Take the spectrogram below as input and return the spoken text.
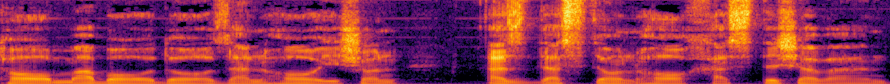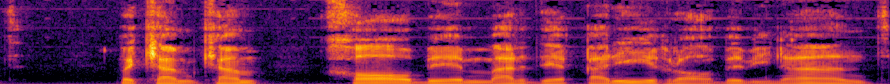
تا مبادا زنهایشان از دست آنها خسته شوند و کم کم خواب مرد غریق را ببینند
